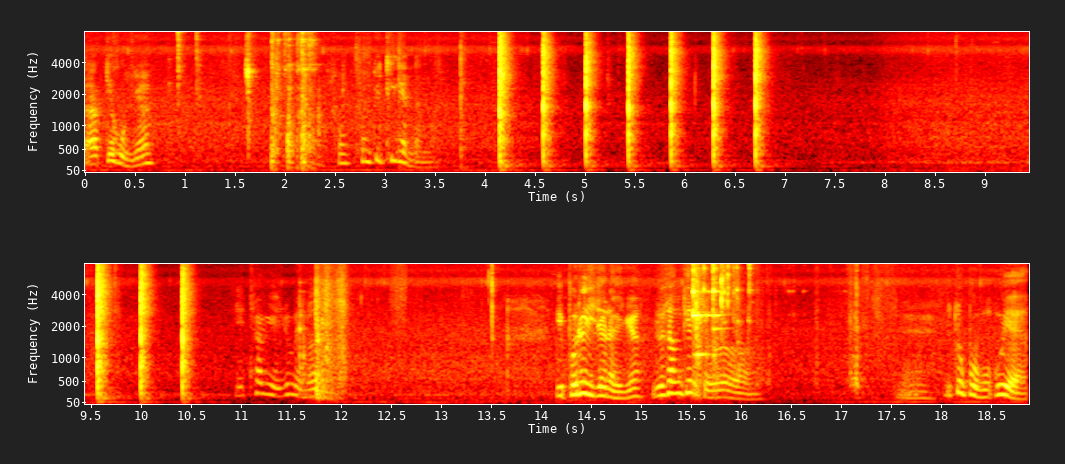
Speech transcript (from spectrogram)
딱 떼고, 그죠? 손, 손 뜯기겠나, 뭐. 이 타격 해주면은, 이 버려지잖아요, 이게. 이 상태에서, 예, 이쪽 부분 위에,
